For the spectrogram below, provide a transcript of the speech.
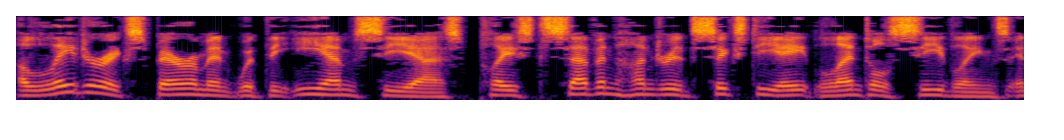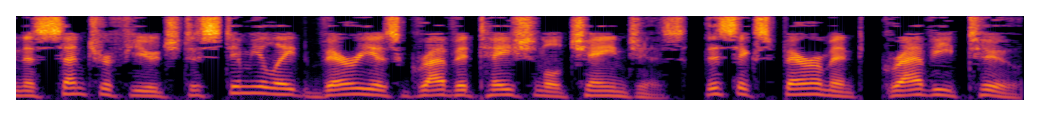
A later experiment with the EMCS placed 768 lentil seedlings in a centrifuge to stimulate various gravitational changes. This experiment, Gravi-2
